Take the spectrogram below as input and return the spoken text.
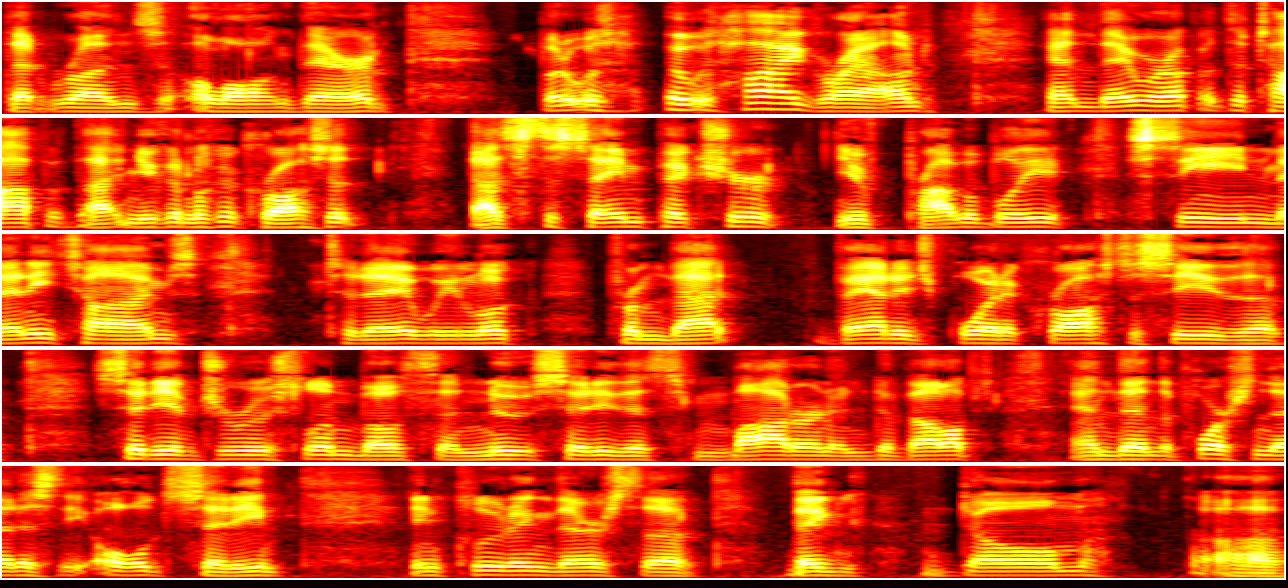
that runs along there. But it was it was high ground, and they were up at the top of that, and you could look across it. That's the same picture you've probably seen many times. Today we look from that vantage point across to see the city of Jerusalem, both the new city that's modern and developed, and then the portion that is the old city including there's the big dome uh,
